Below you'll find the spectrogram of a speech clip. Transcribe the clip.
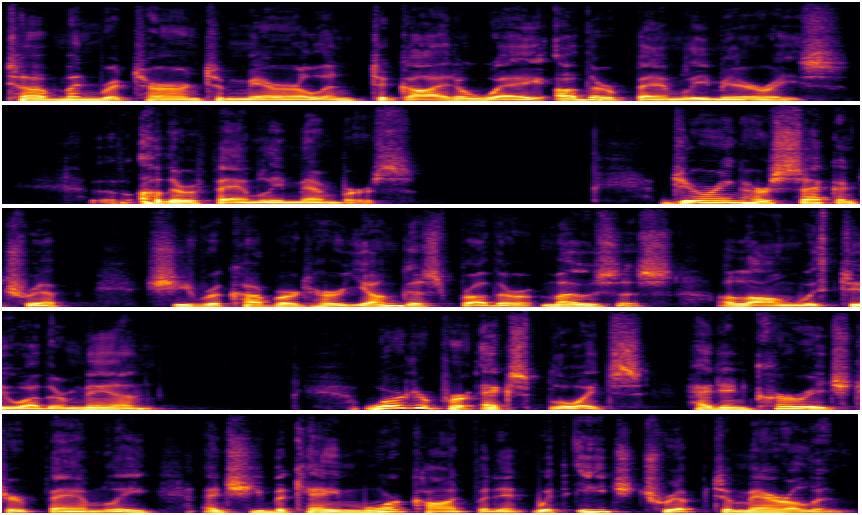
Tubman returned to Maryland to guide away other family Marys, other family members. During her second trip, she recovered her youngest brother, Moses, along with two other men. Word of her exploits had encouraged her family, and she became more confident with each trip to Maryland.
